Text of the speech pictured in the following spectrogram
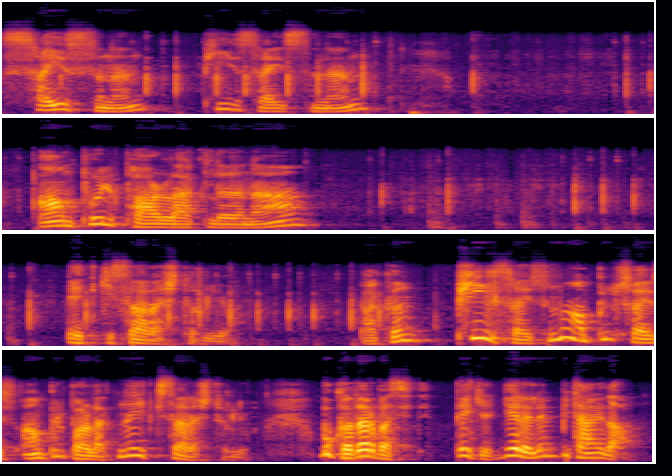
sayısının pil sayısının ampul parlaklığına etkisi araştırılıyor. Bakın pil sayısının ampul sayısı ampul parlaklığına etkisi araştırılıyor. Bu kadar basit. Peki gelelim bir tane daha.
